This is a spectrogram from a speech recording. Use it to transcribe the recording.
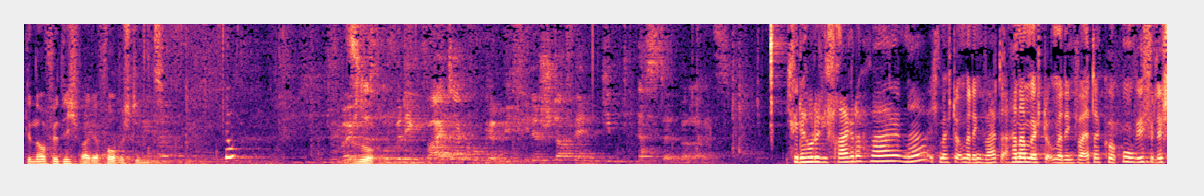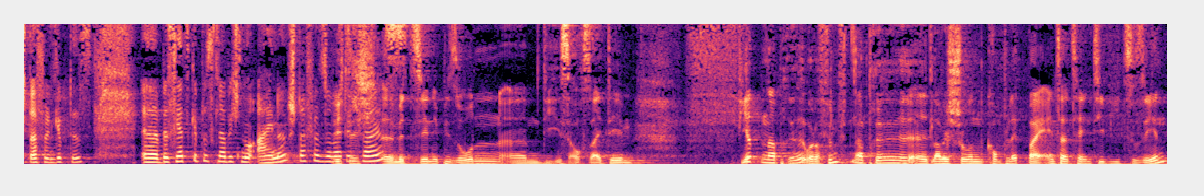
Genau für dich war der vorbestimmt. Du möchtest so. unbedingt weitergucken. Wie viele Staffeln gibt es denn bereits? Ich wiederhole die Frage nochmal. Ne? Ich möchte unbedingt weiter. Hanna möchte unbedingt weiter gucken. Wie viele Staffeln gibt es? Äh, bis jetzt gibt es, glaube ich, nur eine Staffel, soweit Richtig, ich weiß. Äh, mit zehn Episoden. Ähm, die ist auch seitdem 4. April oder 5. April, äh, glaube ich, schon komplett bei Entertain TV zu sehen.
